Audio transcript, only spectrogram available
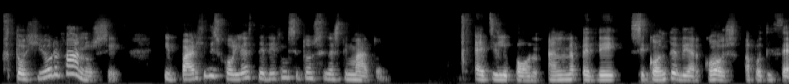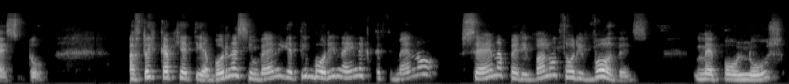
φτωχή οργάνωση. Υπάρχει δυσκολία στη ρύθμιση των συναισθημάτων. Έτσι λοιπόν, αν ένα παιδί σηκώνεται διαρκώς από τη θέση του, αυτό έχει κάποια αιτία. Μπορεί να συμβαίνει γιατί μπορεί να είναι εκτεθειμένο σε ένα περιβάλλον θορυβόδες, με πολλούς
